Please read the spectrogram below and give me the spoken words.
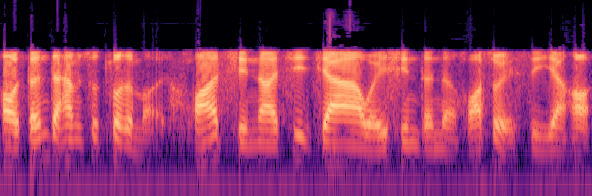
哦等等，他们说做什么？华勤啊、技嘉、维新等等，华硕也是一样哈，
